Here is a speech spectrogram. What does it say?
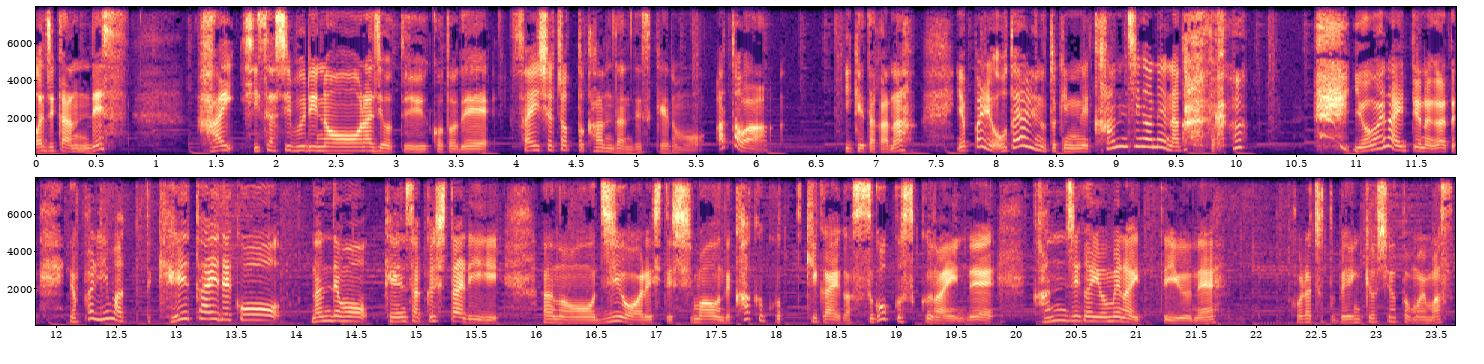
お時間です。はい、久しぶりのラジオということで、最初ちょっと噛んだんですけれども、あとはいけたかな？やっぱりお便りの時にね、漢字がね、なかなか 読めないっていうのがあって、やっぱり今って携帯でこう、何でも検索したり、あの、字をあれしてしまうんで、書く機会がすごく少ないんで、漢字が読めないっていうね、これはちょっと勉強しようと思います。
